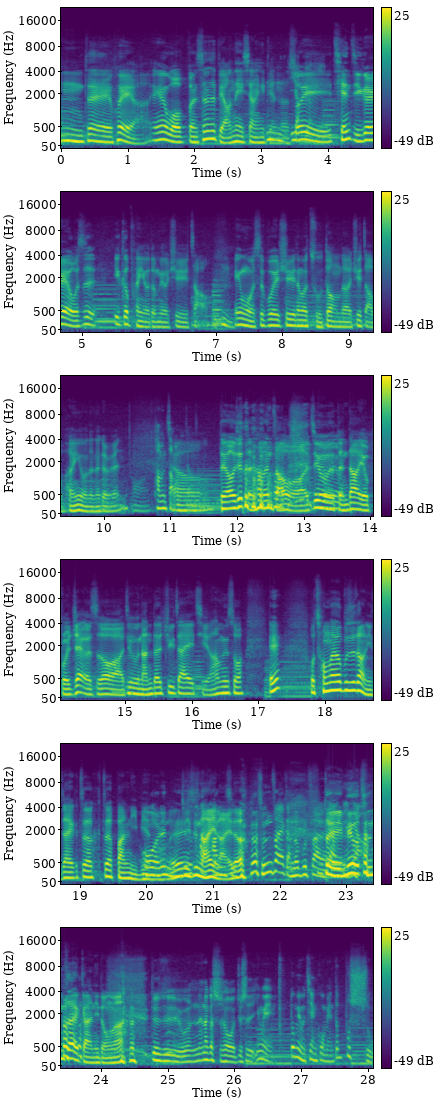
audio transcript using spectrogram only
嗯，对，会啊，因为我本身是比较内向一点的，所以前几个月我是一个朋友都没有去找，嗯因为我是不会去那么主动的去找朋友的那个人。哦，他们找你，对哦，就等他们找我，就等到有 project 的时候啊，就难得聚在一起，然后他们说，哎。我从来都不知道你在这这班里面，你是哪里来的？存在感都不在了。对，没有存在感，你懂吗？对对对，我那那个时候就是因为都没有见过面，都不熟，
